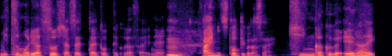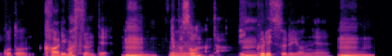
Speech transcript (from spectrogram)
見積もりは数社絶対取ってくださいね。うん。あいみつ取ってください。金額がえらいこと変わりますんで、うん。やっぱそうなんだ。びっくりするよね。うん。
